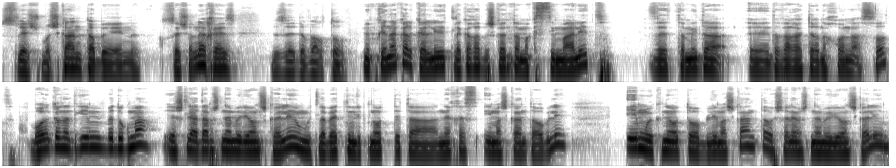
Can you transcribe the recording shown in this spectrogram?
סלש משכנתה בנושא של נכס זה דבר טוב. מבחינה כלכלית לקחת משכנתה מקסימלית זה תמיד הדבר היותר נכון לעשות. בואו גם נדגים בדוגמה, יש לאדם שני מיליון שקלים, הוא מתלבט אם לקנות את הנכס עם משכנתה או בלי. אם הוא יקנה אותו בלי משכנתה הוא ישלם שני מיליון שקלים,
